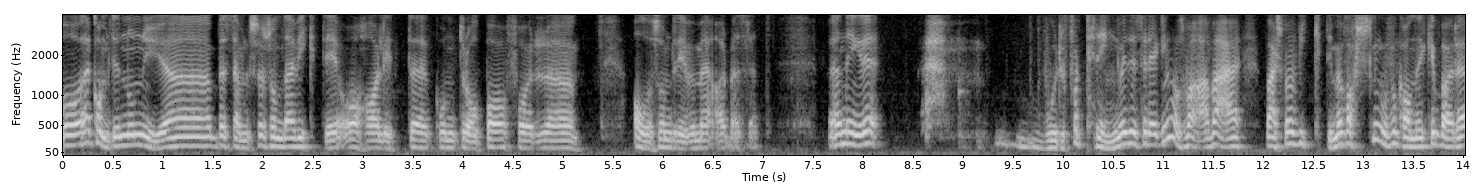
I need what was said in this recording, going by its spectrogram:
og det er kommet inn noen nye bestemmelser som det er viktig å ha litt kontroll på for alle som driver med arbeidsrett. Men Ingrid, hvorfor trenger vi disse reglene? Altså, hva, er, hva, er, hva, er, som er viktig med varsling? Hvorfor kan ikke bare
